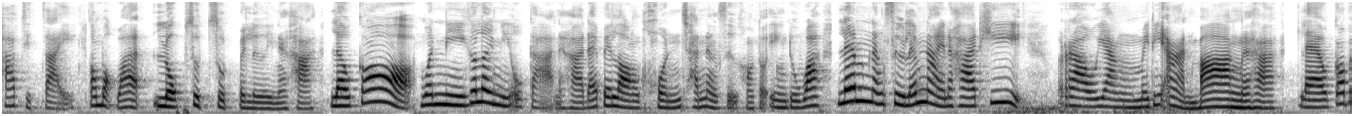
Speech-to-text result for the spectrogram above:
ภาพจิตใจ ต้องบอกว่าลบสุดๆไปเลยนะคะ แล้วก็วันนี้ก็เลยมีโอกาสนะคะ ได้ไปลองค้นชั้นหนังสือของตัวเองดูว่าเล่มหนังสือเล่มไหนนะคะที่เรายังไม่ได้อ่านบ้างนะคะ แล้วก็ไป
